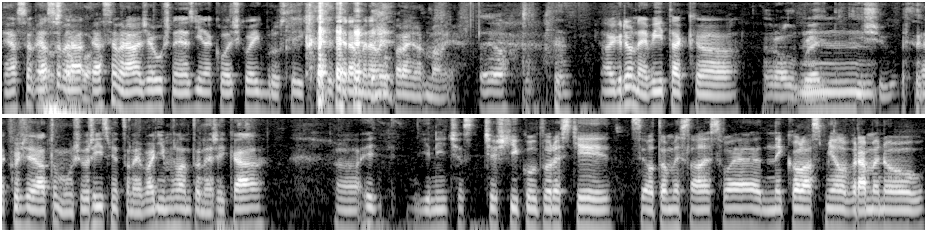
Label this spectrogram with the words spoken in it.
Já jsem, já, jsem rád, já jsem rád, že už nejezdí na kolečkových bruslích, takže ramena vypadají normálně. Jo. A kdo neví, tak... Uh, Roll mm, issue. jakože já to můžu říct, mě to nevadí, Milan to neříká. Uh, I jiní čes, čeští kulturisti si o tom mysleli svoje. Nikolas měl v ramenou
